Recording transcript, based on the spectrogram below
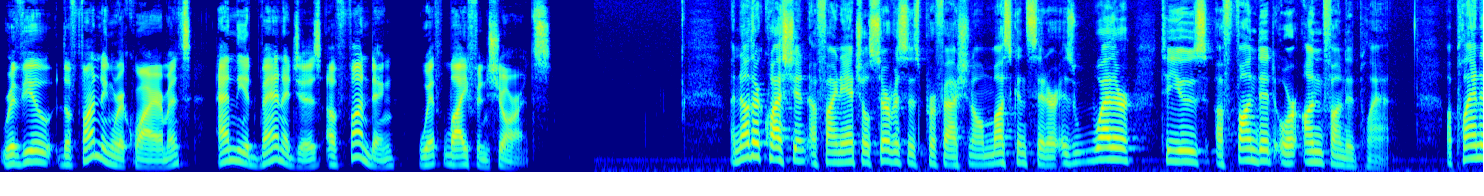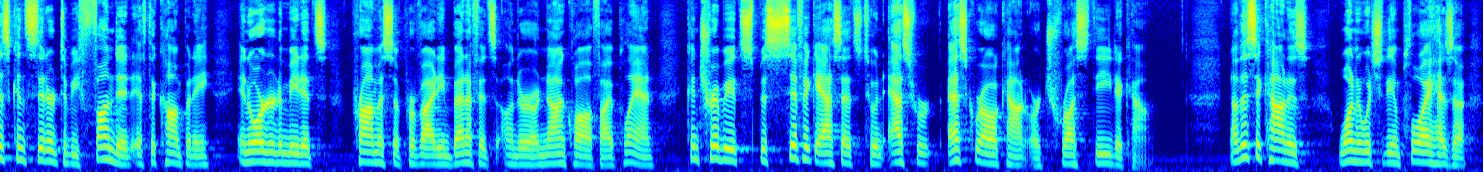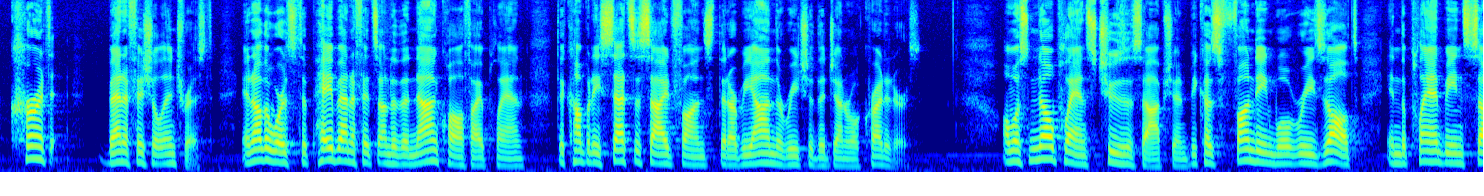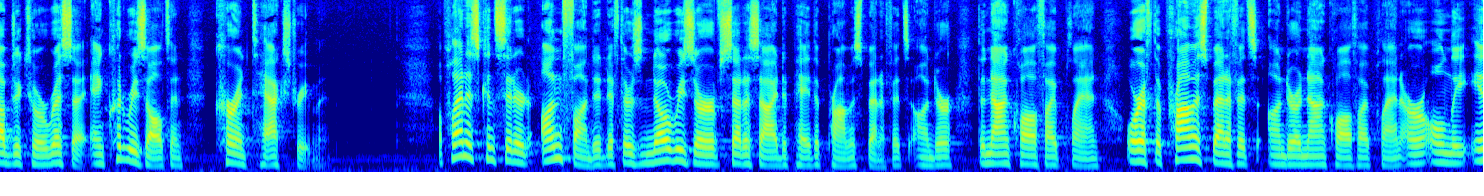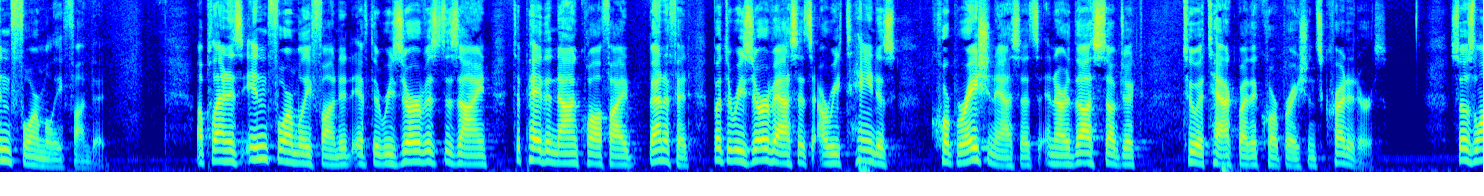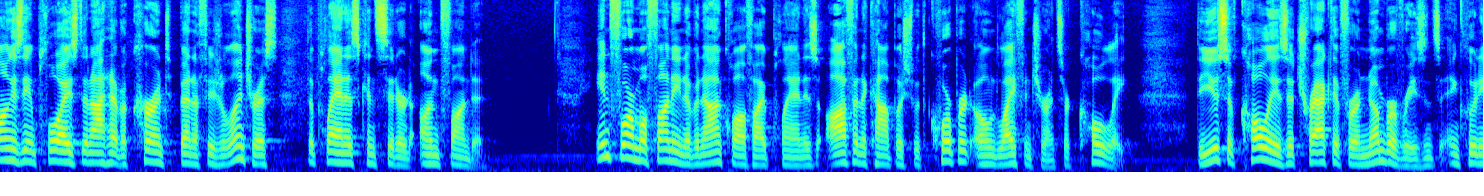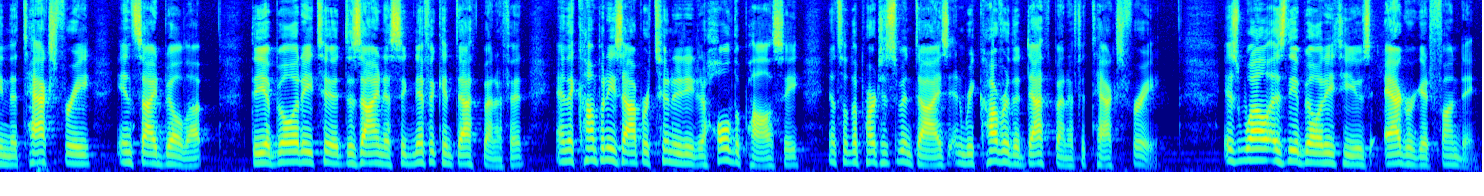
review the funding requirements and the advantages of funding with life insurance. Another question a financial services professional must consider is whether to use a funded or unfunded plan. A plan is considered to be funded if the company, in order to meet its promise of providing benefits under a non qualified plan, contributes specific assets to an escrow account or trustee account. Now, this account is one in which the employee has a current beneficial interest. In other words, to pay benefits under the non qualified plan, the company sets aside funds that are beyond the reach of the general creditors. Almost no plans choose this option because funding will result in the plan being subject to ERISA and could result in current tax treatment. A plan is considered unfunded if there's no reserve set aside to pay the promised benefits under the non qualified plan, or if the promised benefits under a non qualified plan are only informally funded. A plan is informally funded if the reserve is designed to pay the non qualified benefit, but the reserve assets are retained as corporation assets and are thus subject to attack by the corporation's creditors. So, as long as the employees do not have a current beneficial interest, the plan is considered unfunded. Informal funding of a non qualified plan is often accomplished with corporate owned life insurance, or COLI. The use of COLI is attractive for a number of reasons, including the tax free inside buildup, the ability to design a significant death benefit, and the company's opportunity to hold the policy until the participant dies and recover the death benefit tax free, as well as the ability to use aggregate funding.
